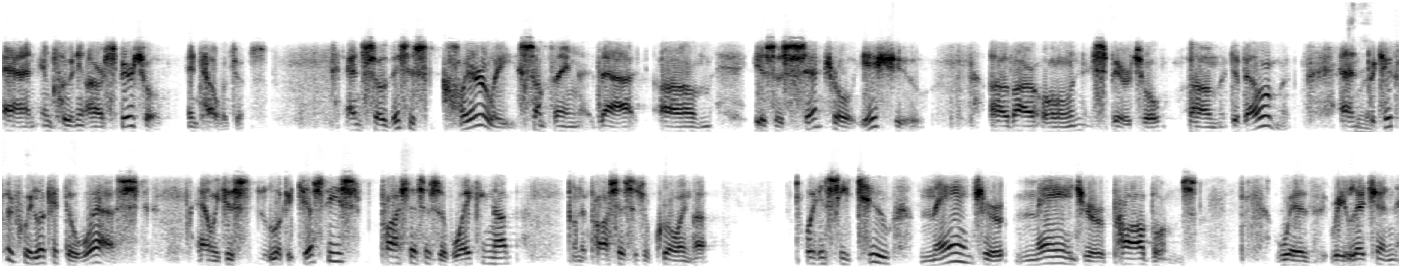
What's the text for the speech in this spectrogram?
and including our spiritual intelligence. And so this is clearly something that um, is a central issue of our own spiritual um, development. And right. particularly if we look at the West and we just look at just these processes of waking up and the processes of growing up, we can see two major, major problems with religion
